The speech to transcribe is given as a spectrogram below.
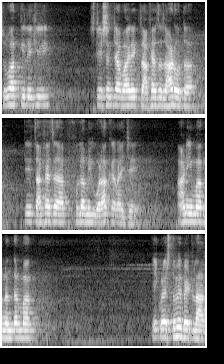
सुरुवात केली की स्टेशनच्या बाहेर एक चाफ्याचं झाड होतं. ते चाफ्याचं फुलं मी गोळा करायचे. आणि मग नंतर मग एक वेळेस तुम्ही भेटलात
